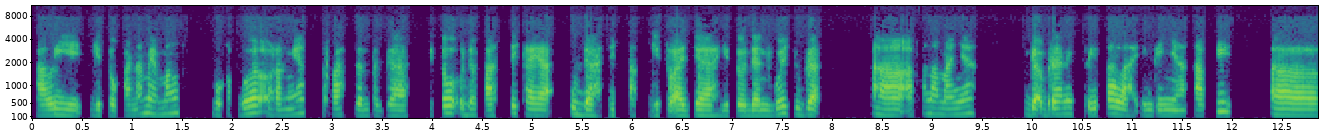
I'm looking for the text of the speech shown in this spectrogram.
sekali gitu. Karena memang bokap gue orangnya keras dan tegas. Itu udah pasti kayak udah di aja gitu. Dan gue juga uh, apa namanya nggak berani cerita lah intinya. Tapi uh,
